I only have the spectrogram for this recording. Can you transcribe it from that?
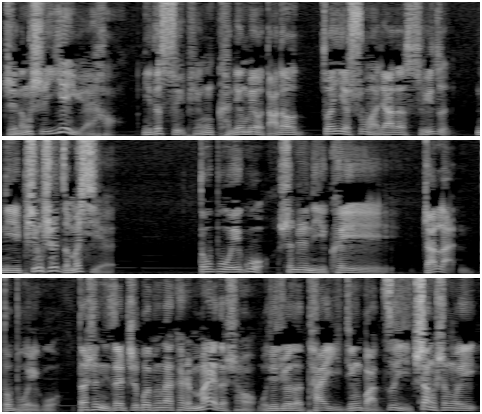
只能是业余爱好，你的水平肯定没有达到专业书法家的水准。你平时怎么写都不为过，甚至你可以展览都不为过。但是你在直播平台开始卖的时候，我就觉得他已经把自己上升为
